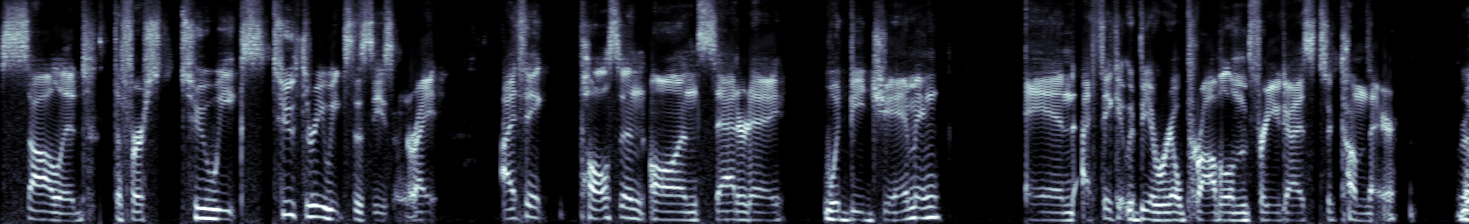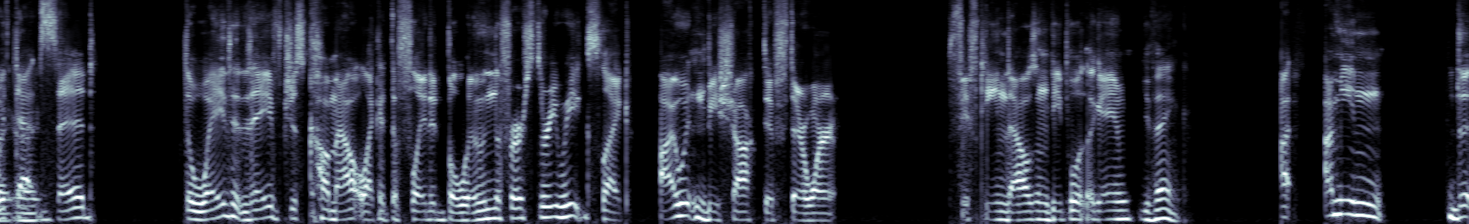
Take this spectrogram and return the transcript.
solid the first two weeks, two, three weeks this season, right? I think Paulson on Saturday would be jamming, and I think it would be a real problem for you guys to come there. Right, With that right. said, the way that they've just come out like a deflated balloon the first three weeks, like I wouldn't be shocked if there weren't fifteen thousand people at the game. You think? I I mean, the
